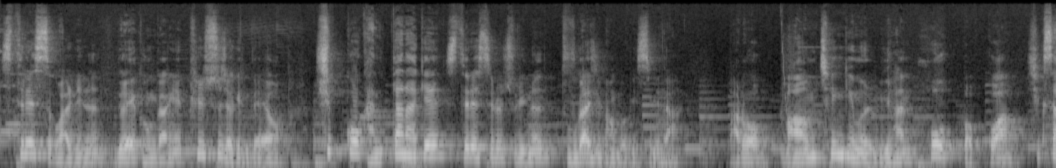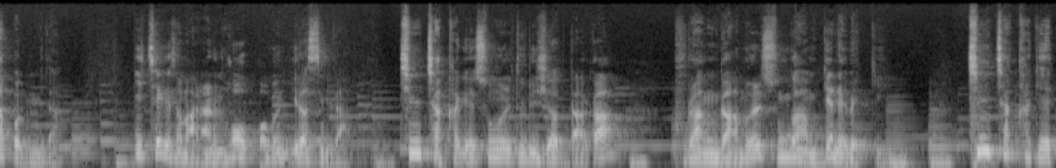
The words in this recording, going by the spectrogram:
스트레스 관리는 뇌 건강에 필수적인데요. 쉽고 간단하게 스트레스를 줄이는 두 가지 방법이 있습니다. 바로 마음 챙김을 위한 호흡법과 식사법입니다. 이 책에서 말하는 호흡법은 이렇습니다. 침착하게 숨을 들이쉬었다가 불안감을 숨과 함께 내뱉기. 침착하게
